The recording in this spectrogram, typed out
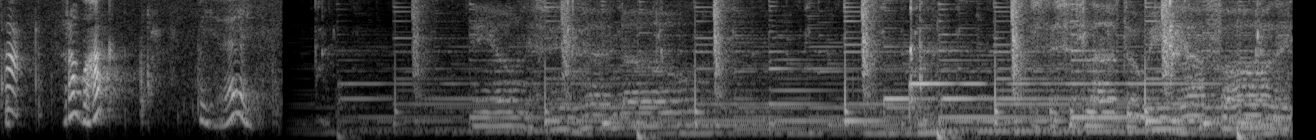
Tak. Robak? Ojej. The only thing I know is this is love that we are falling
